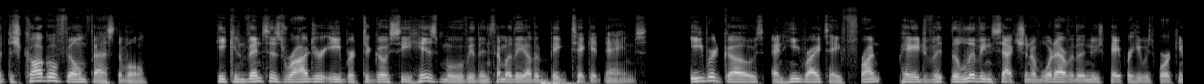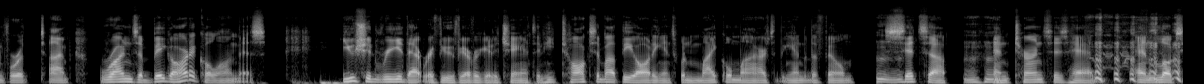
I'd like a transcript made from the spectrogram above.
at the Chicago Film Festival, He convinces Roger Ebert to go see his movie than some of the other big ticket names. Ebert goes and he writes a front page of the living section of whatever the newspaper he was working for at the time, runs a big article on this. You should read that review if you ever get a chance. And he talks about the audience when Michael Myers at the end of the film sits up Mhm. and turns his head and looks.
